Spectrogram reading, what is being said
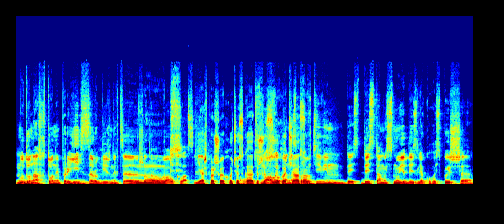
ну, до нас хто не приїдь з зарубіжних, це ну, що там вау-клас. Я ж про що хочу сказати, що ну, але, свого та, часу. Насправді він десь десь там існує, десь для когось пише.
